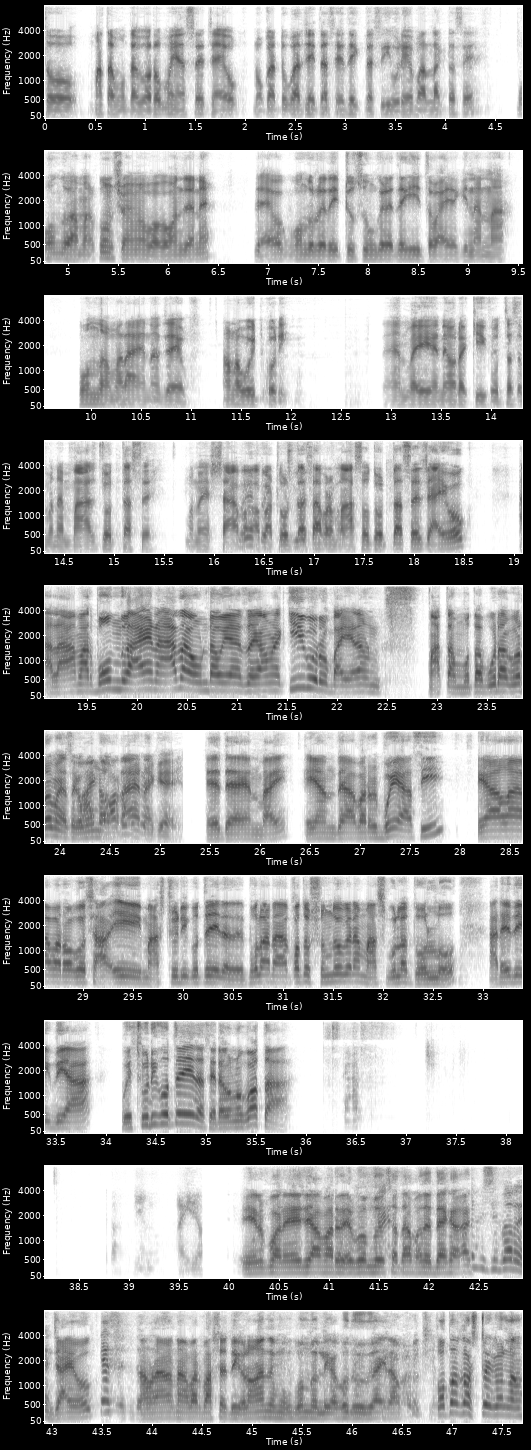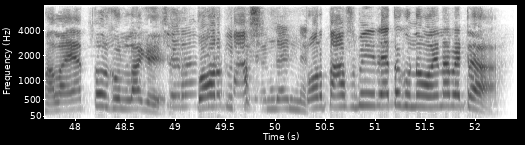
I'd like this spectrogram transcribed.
তো মাথা মুথা গরম হয়ে আছে যাই হোক নৌকা টুকা যাইতাছে দেখতাছি উড়ে ভালো লাগতাছে। বন্ধু আমার কোন সময় ভগবান জানে? যাই হোক বন্ধুরা একটু চুম করে দেখি তো আয় কিনা না। বন্ধু আমার আয় না যাই হোক আমরা ওয়েট করি। দেখেন ভাই এনে ওরা কি করতেছে মানে মাছ ধরতেছে। মানে সাপ আবার ধরতেছে আবার মাছও ধরতেছে যাই হোক। আলা আমার বন্ধু আয় না আধা ঘণ্টা হয়ে আছে আমরা কি করব ভাই? এখন মাথা মোতা পুরা গরম আছে বন্ধু আমার আয় নাকে? এ দেখেন ভাই এই আনতে আবার বই আসি এ আলা আবার এই মাছ চুরি করতে যেতেছে পোলারা কত সুন্দর করে মাছগুলা ধরলো আর এদিক দিয়া ওই চুরি করতে যেতেছে এটা কোনো কথা? এরপরে যে আমার বন্ধুদের সাথে আমাদের দেখা যাই হোক আমরা আবার বাসার দিকে রওনা দেবো বন্ধুর লিগা খুদু যাইলাম কত কষ্ট করলাম হালা এত গুণ লাগে। তোর পাঁচ তোর পাঁচ মিনিট এত গুণ হয় না বেটা।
